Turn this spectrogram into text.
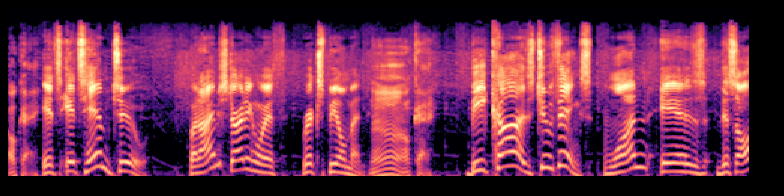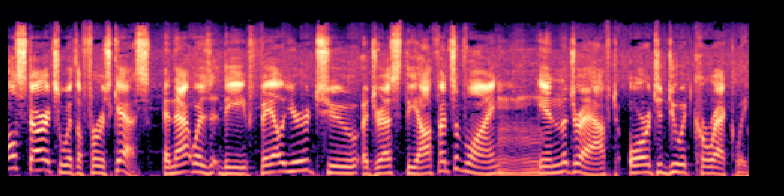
Okay. It's it's him too, but I'm starting with Rick Spielman. Oh, okay. Because two things. One is this all starts with a first guess, and that was the failure to address the offensive line mm-hmm. in the draft or to do it correctly.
